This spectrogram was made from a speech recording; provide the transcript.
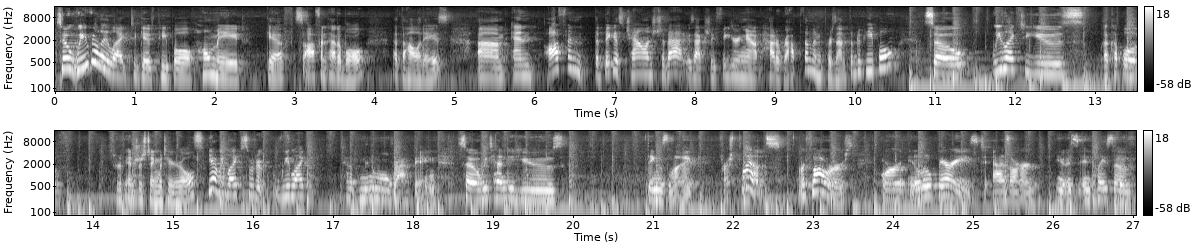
So we really like to give people homemade gifts, often edible, at the holidays. Um, and often the biggest challenge to that is actually figuring out how to wrap them and present them to people. So we like to use a couple of sort of interesting materials. Yeah, we like sort of, we like kind of minimal wrapping. So we tend to use things like fresh plants or flowers or you know, little berries to, as our, you know, it's in place of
